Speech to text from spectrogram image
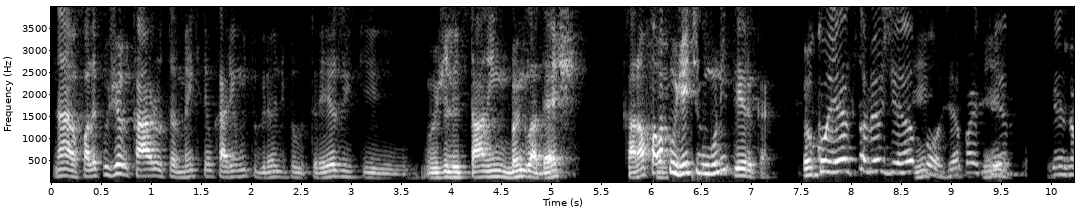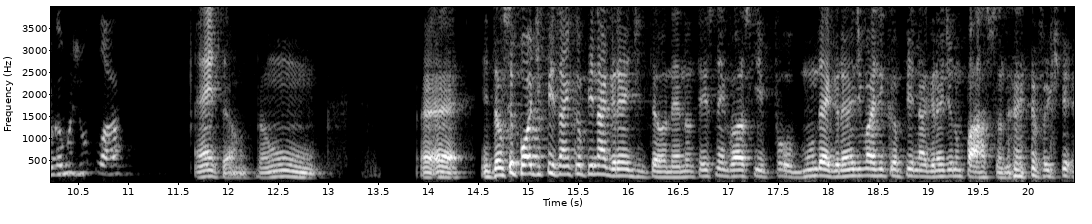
Não, eu falei com o Giancarlo também, que tem um carinho muito grande pelo 13, que hoje ele tá em Bangladesh. O canal fala com gente do mundo inteiro, cara. Eu conheço também o Jean, Sim. pô. Jean é parceiro, porque jogamos junto lá. É, então. Então, é, é, então você pode pisar em Campina Grande, então, né? Não tem esse negócio que pô, o mundo é grande, mas em Campina Grande eu não passo, né? Porque...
